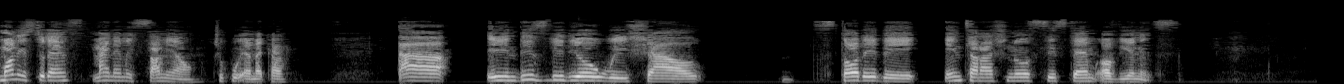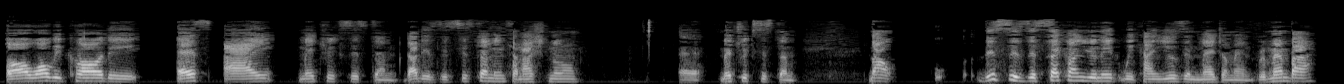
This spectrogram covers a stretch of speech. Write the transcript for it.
morning, students. My name is Samuel Chukwuemeka. Uh, in this video, we shall study the International System of Units, or what we call the SI metric system. That is the System International uh, metric system. Now, this is the second unit we can use in measurement. Remember,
